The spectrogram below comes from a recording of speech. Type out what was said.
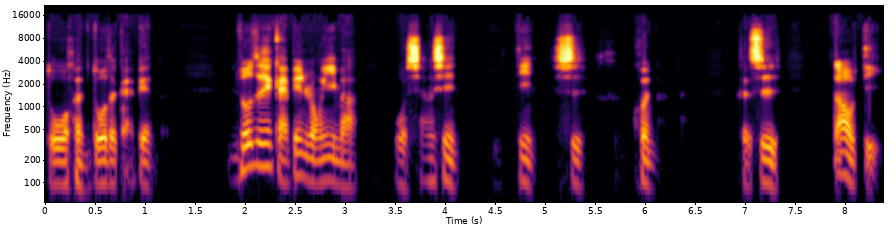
多很多的改变的。你说这些改变容易吗？我相信一定是很困难的。可是到底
